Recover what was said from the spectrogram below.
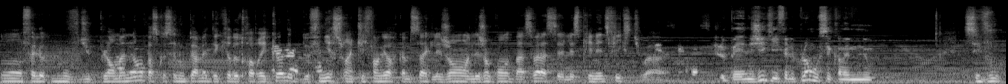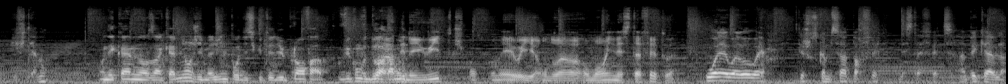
On fait le move du plan maintenant parce que ça nous permet d'écrire deux trois bricoles et de finir sur un cliffhanger comme ça que les gens, les gens, bah voilà, c'est l'esprit Netflix, tu vois. C'est le PNJ qui fait le plan ou c'est quand même nous? C'est vous, évidemment. On est quand même dans un camion, j'imagine, pour discuter du plan. Enfin, vu qu'on doit on ramener. est 8, je pense qu'on est. Oui, on doit au moins une estafette, ouais. Ouais, ouais, ouais, ouais. Des choses comme ça, parfait. L'estafette, impeccable.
